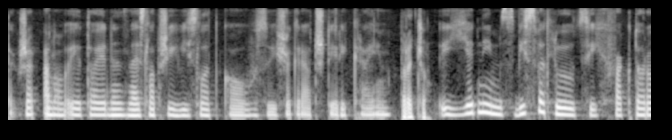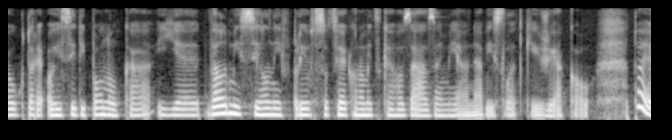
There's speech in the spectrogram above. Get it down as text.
Takže áno, je to jeden z najslabších výsledkov z Vyšegrad 4 krajín. Prečo? Jedným z vysvetľujúcich faktorov, ktoré OECD ponúka, je veľmi silný vplyv socioekonomického ekonomického zázemia na výsledky žiakov. To je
